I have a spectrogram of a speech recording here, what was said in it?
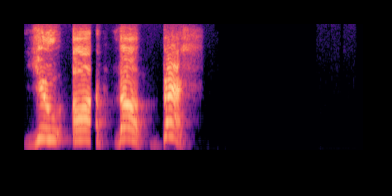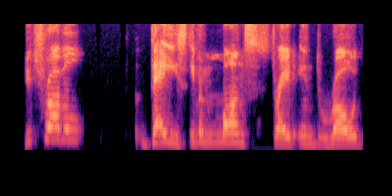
You are the best. you travel days, even months straight in the road.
